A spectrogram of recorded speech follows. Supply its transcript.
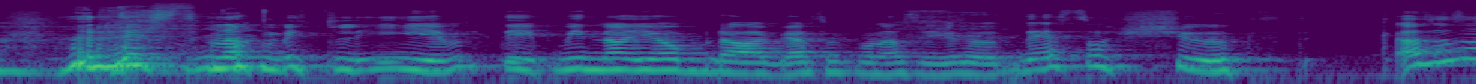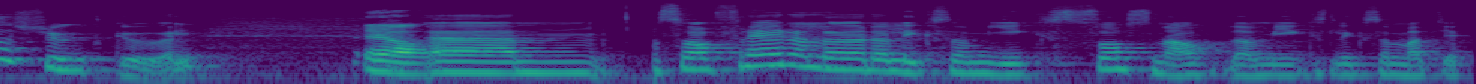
resten av mitt liv. Typ mina jobbdagar skulle kunna se ut. Det är så sjukt, alltså så sjukt kul. Ja. Um, så fredag, lördag liksom gick så snabbt. De gick liksom att jag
